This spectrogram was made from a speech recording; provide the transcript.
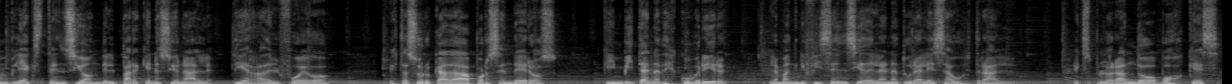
Amplia extensión del Parque Nacional Tierra del Fuego está surcada por senderos que invitan a descubrir la magnificencia de la naturaleza austral, explorando bosques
